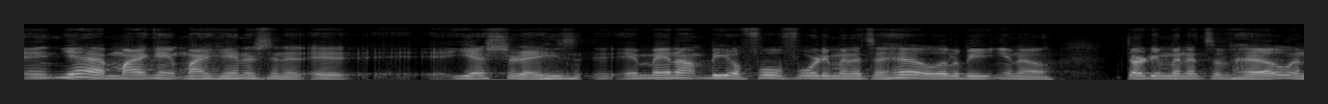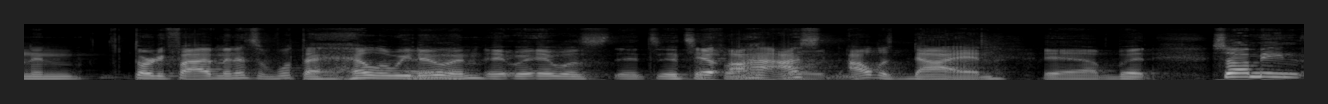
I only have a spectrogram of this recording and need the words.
and yeah, Mike Mike Anderson. It, it, yesterday, he's it may not be a full forty minutes of hell. It'll be you know thirty minutes of hell, and then thirty five minutes of what the hell are we doing? It, it was it's it's a Yeah, I, I. I was dying. Yeah, but so I mean,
